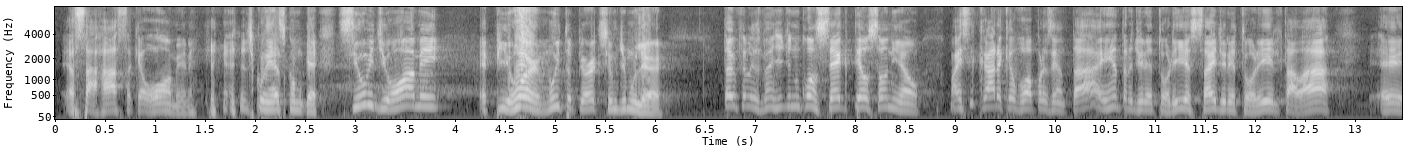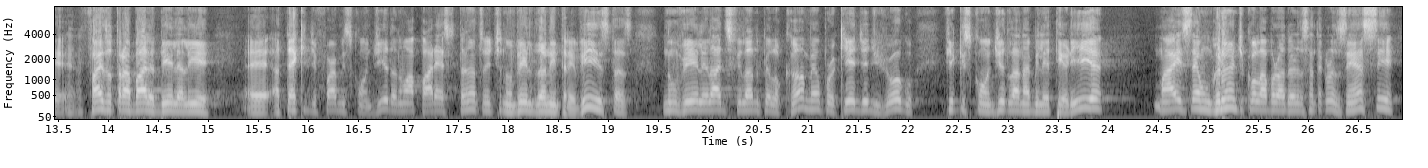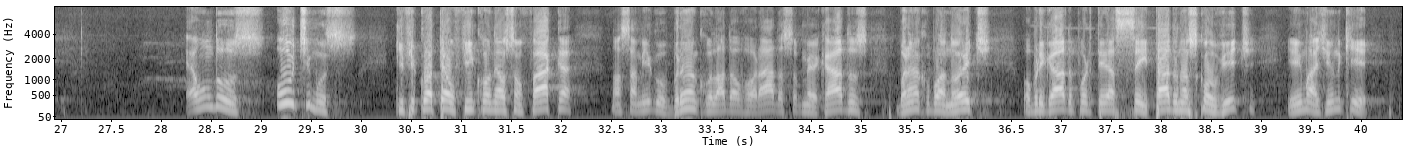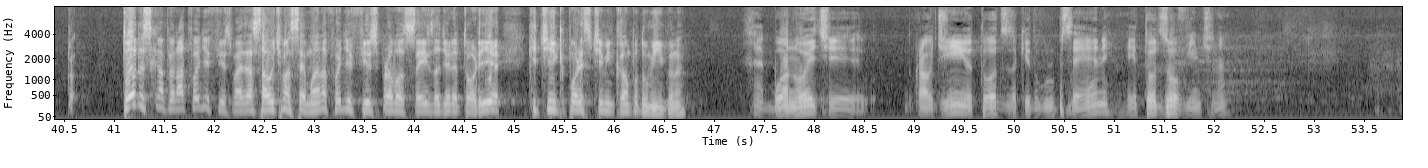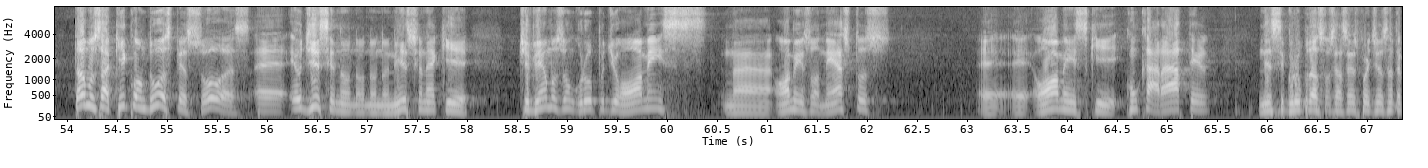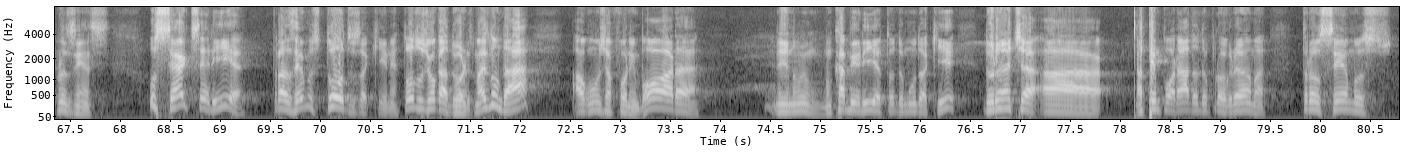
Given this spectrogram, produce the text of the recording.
essa raça que é o homem, né? A gente conhece como que é. Ciúme de homem é pior, muito pior que ciúme de mulher. Então, infelizmente, a gente não consegue ter essa união. Mas esse cara que eu vou apresentar, entra a diretoria, sai diretoria, ele está lá, é, faz o trabalho dele ali, é, até que de forma escondida, não aparece tanto, a gente não vê ele dando entrevistas, não vê ele lá desfilando pelo campo, mesmo porque dia de jogo fica escondido lá na bilheteria, mas é um grande colaborador da Santa Cruzense, é um dos últimos que ficou até o fim com o Nelson Faca, nosso amigo Branco lá do Alvorada Supermercados. Branco, boa noite. Obrigado por ter aceitado o nosso convite. E eu imagino que todo esse campeonato foi difícil, mas essa última semana foi difícil para vocês da diretoria que tinha que pôr esse time em campo domingo, né? É, boa noite, Claudinho, todos aqui do Grupo CN e todos os ouvintes, né? Estamos aqui com duas pessoas. É, eu disse no, no, no início né, que tivemos um grupo de homens, na, homens honestos, é, é, homens que com caráter nesse grupo da Associação Esportiva Santa Cruzense. O certo seria trazermos todos aqui, né? Todos os jogadores, mas não dá. Alguns já foram embora, e não, não caberia todo mundo aqui. Durante a, a, a temporada do programa, trouxemos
